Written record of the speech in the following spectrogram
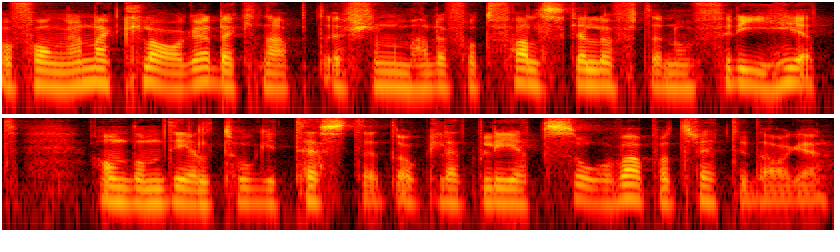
och fångarna klagade knappt eftersom de hade fått falska löften om frihet om de deltog i testet och lät bli att sova på 30 dagar.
